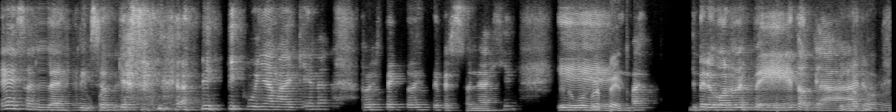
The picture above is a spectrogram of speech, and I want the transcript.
Esa es la descripción que hace Javi Picuña Maquena respecto a este personaje. Pero con eh, respeto. Pero con respeto, claro.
